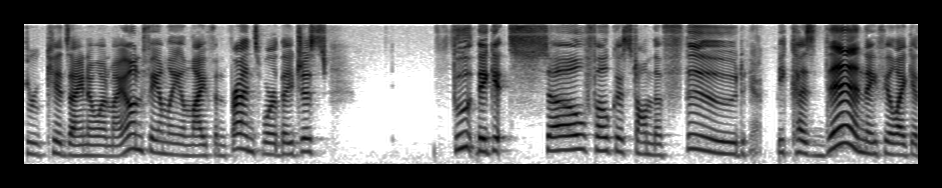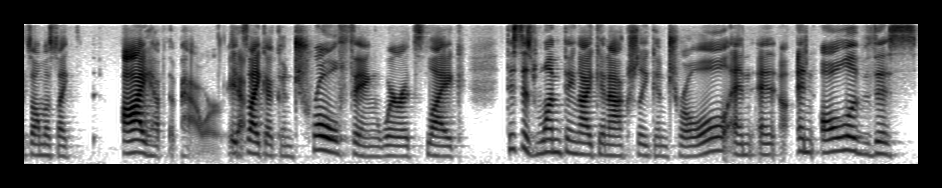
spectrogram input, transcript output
through kids i know in my own family and life and friends where they just food they get so focused on the food Yeah. because then they feel like it's almost like i have the power it's like a control thing where it's like this is one thing i can actually control and and and all of this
